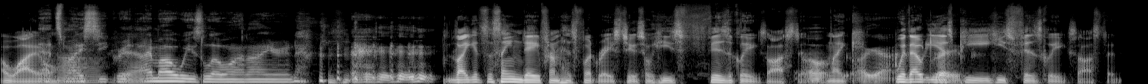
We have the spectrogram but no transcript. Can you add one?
a while. That's my secret. yeah. I'm always low on iron. like it's the same day from his foot race too, so he's physically exhausted. Oh, like oh, yeah. without Great. ESP, he's physically exhausted.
